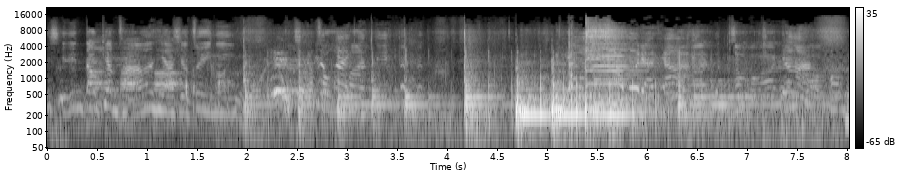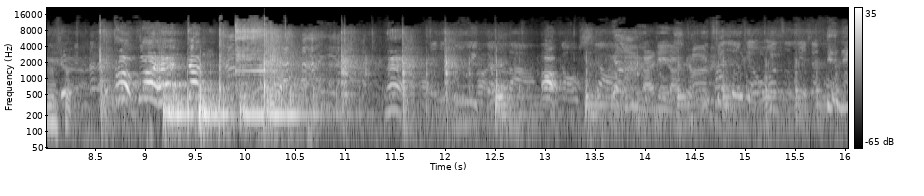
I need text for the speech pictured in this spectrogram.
是恁兜检查，咱兄小水呢，吃中饭。过过来，站。 搞笑。他有点我只是想点点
